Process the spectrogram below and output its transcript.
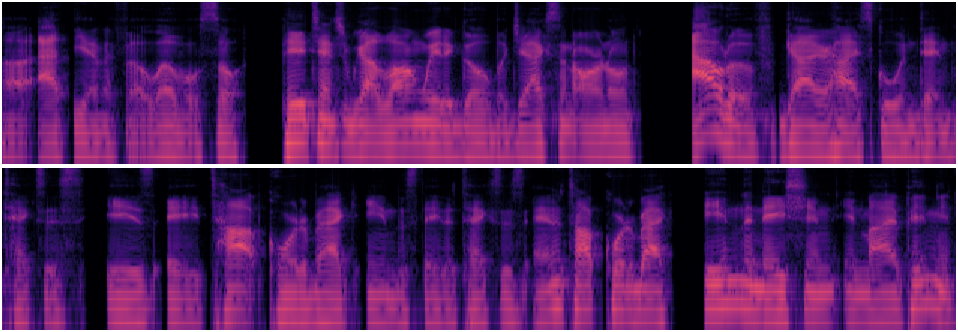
uh, at the NFL level. So pay attention. We got a long way to go, but Jackson Arnold out of Guyer High School in Denton, Texas, is a top quarterback in the state of Texas and a top quarterback in the nation, in my opinion.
